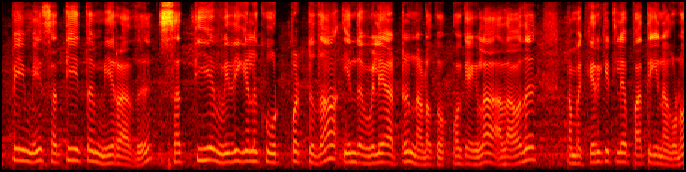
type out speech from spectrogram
எப்பயுமே சத்தியத்தை மீறாது சத்திய விதிகளுக்கு உட்பட்டு தான் இந்த விளையாட்டு நடக்கும் ஓகேங்களா அதாவது நம்ம கிரிக்கெட்லேயே பார்த்தீங்கன்னா கூட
